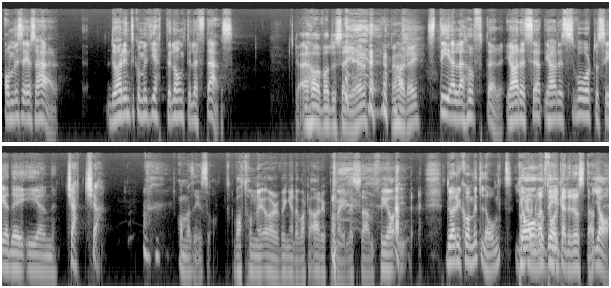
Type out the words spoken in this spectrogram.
om vi säger så här. Du hade inte kommit jättelångt i Let's Dance. Jag hör vad du säger. Jag hör dig. Stela höfter. Jag hade, sett, jag hade svårt att se dig i en cha-cha. Om man säger så. Vad Tony Irving hade varit arg på mig Dance. För jag, Du hade kommit långt på Ja, grund av och att det- folk hade röstat. ja.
